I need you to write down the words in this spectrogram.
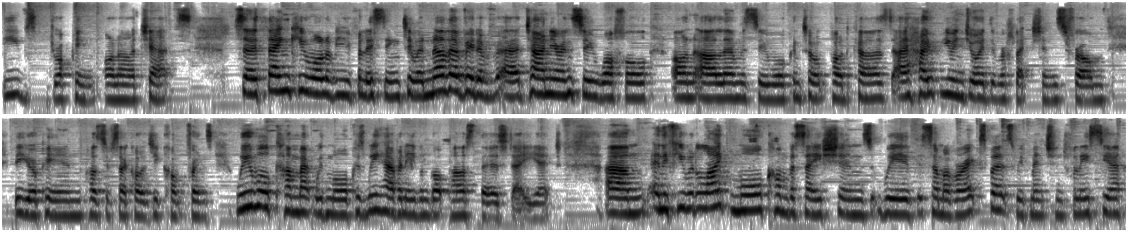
eavesdropping on our chats. So thank you all of you for listening to another bit of uh, Tanya and Sue waffle on our Learn with Sue Walk and Talk podcast. I hope you enjoyed the reflections from the European Positive Psychology Conference. We will come back with more because we haven't even got past Thursday yet. Um, and if you would like more conversations with some of our experts, we've mentioned Felicia,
